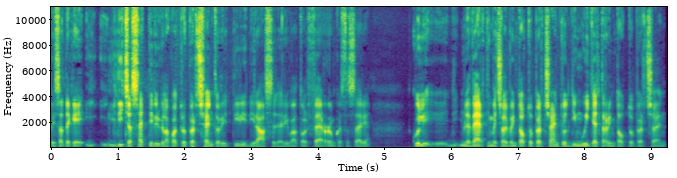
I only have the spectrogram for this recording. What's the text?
Pensate che il 17,4% dei tiri di Russell è arrivato al ferro in questa serie. Quelli, Levert invece al 28%, il Dinwiddie al 38%.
